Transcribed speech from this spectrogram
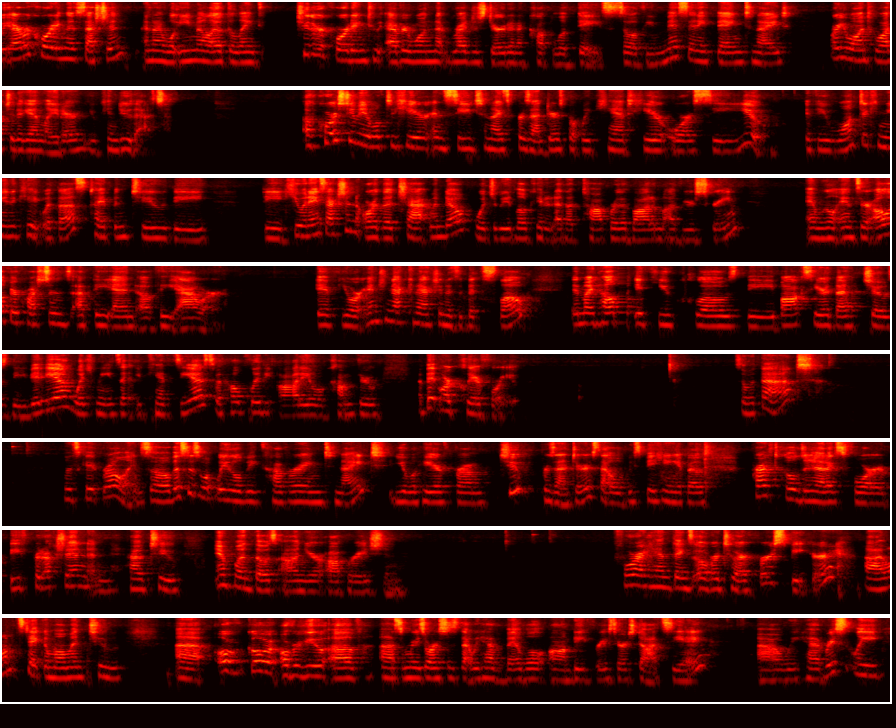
We are recording this session and I will email out the link to the recording to everyone that registered in a couple of days. So if you miss anything tonight or you want to watch it again later, you can do that. Of course, you'll be able to hear and see tonight's presenters, but we can't hear or see you. If you want to communicate with us, type into the, the Q&A section or the chat window, which will be located at the top or the bottom of your screen. And we'll answer all of your questions at the end of the hour if your internet connection is a bit slow, it might help if you close the box here that shows the video, which means that you can't see us, but hopefully the audio will come through a bit more clear for you. So with that, let's get rolling. So this is what we will be covering tonight. You will hear from two presenters that will be speaking about practical genetics for beef production and how to implement those on your operation before I hand things over to our first speaker, I wanted to take a moment to uh, over, go overview of uh, some resources that we have available on beefresearch.ca. Uh, we have recently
